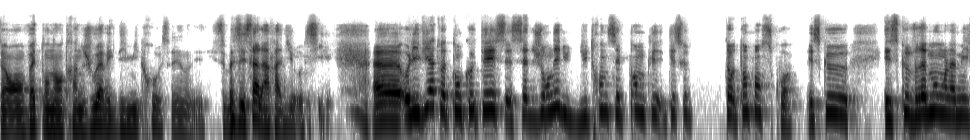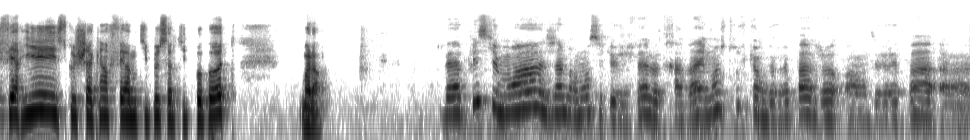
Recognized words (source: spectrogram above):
en fait, on est en train de jouer avec des micros. C'est ça la radio aussi. Olivia, toi de ton côté, cette journée du, du 30 septembre, qu'est-ce que t'en penses quoi? Est-ce que, est -ce que vraiment on la met fériée? Est-ce que chacun fait un petit peu sa petite popote? Voilà. Ben, puisque moi, j'aime vraiment ce que je fais, le travail, moi, je trouve qu'on ne devrait pas, genre, on devrait pas, euh,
